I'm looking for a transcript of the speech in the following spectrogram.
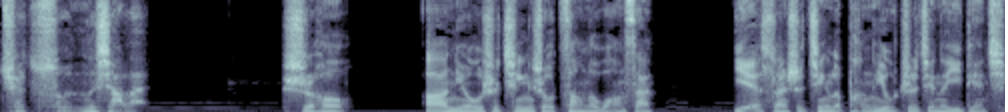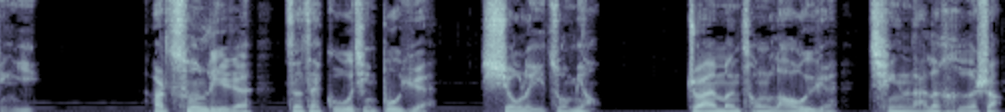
却存了下来。事后，阿牛是亲手葬了王三，也算是尽了朋友之间的一点情谊。而村里人则在古井不远修了一座庙，专门从老远请来了和尚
